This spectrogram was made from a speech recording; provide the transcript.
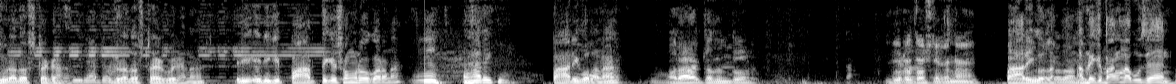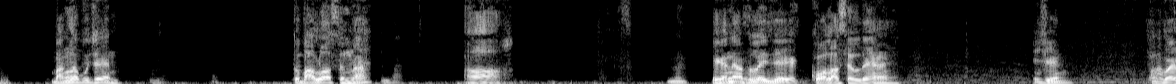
জোড়া দশ টাকা। জোড়া দশ। টাকা করে না? এটি কি পাহাড় থেকে সংগ্রহ করা না? হ্যাঁ পাহাড়ি গলা না? আর আরেকটা দিন তো। গোটা দশ টাকা না? পাহাড়ি গলা আপনি কি বাংলা বুঝেন? বাংলা বুঝেন? তো ভালো আছেন না? আহ। এখানে আসলে এই যে কল দেয় হ্যাঁ? এই যে আমার ভাই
